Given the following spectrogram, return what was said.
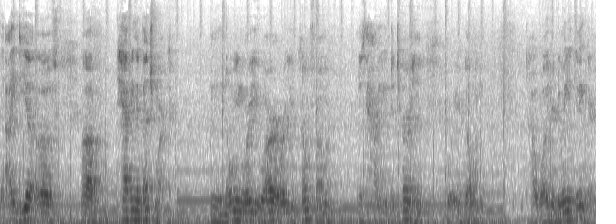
the idea of um, having a benchmark. Knowing where you are or where you come from is how you determine where you're going, how well you're doing at getting there.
